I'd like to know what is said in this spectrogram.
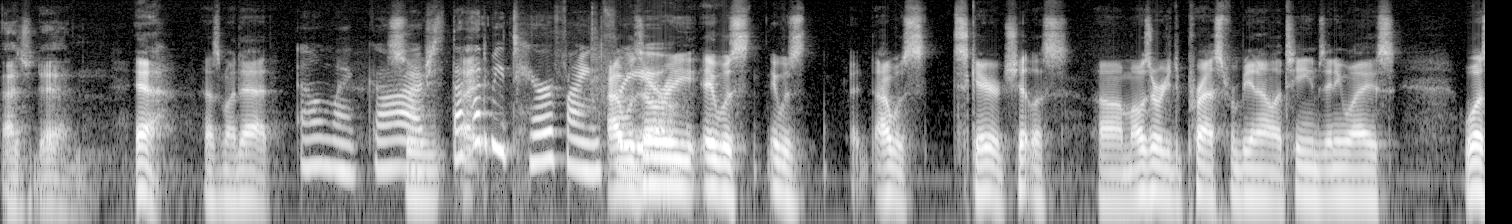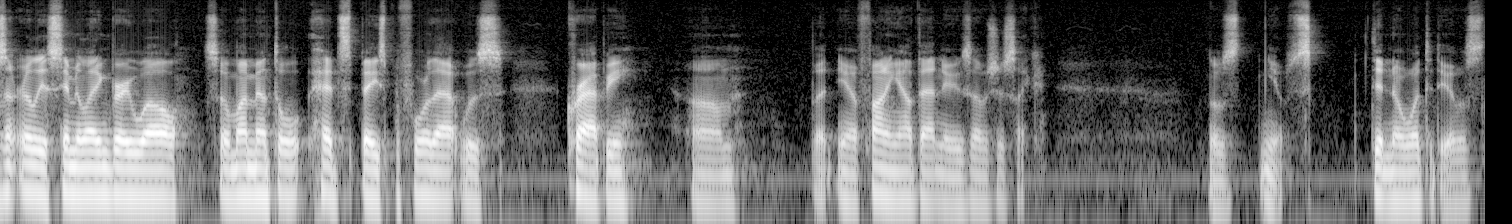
That's your dad. Yeah, as my dad. Oh my gosh. So, that I- had to be terrifying for me. I was you. already. It was. It was. I was scared shitless. Um, I was already depressed from being out of teams, anyways. wasn't really assimilating very well, so my mental headspace before that was crappy. Um, but you know, finding out that news, I was just like, I was you know didn't know what to do. I was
